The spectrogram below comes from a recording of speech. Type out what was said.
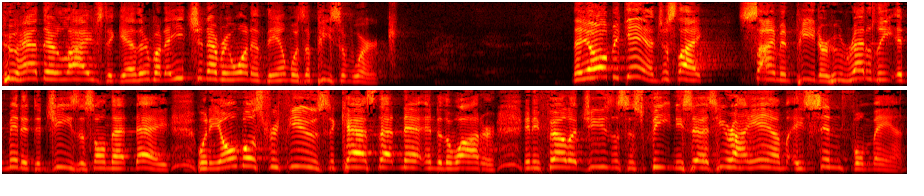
who had their lives together, but each and every one of them was a piece of work. They all began just like Simon Peter, who readily admitted to Jesus on that day when he almost refused to cast that net into the water. And he fell at Jesus' feet and he says, Here I am, a sinful man.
